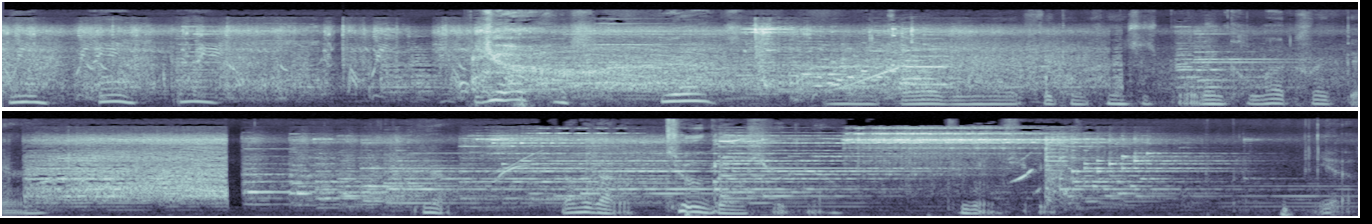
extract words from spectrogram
Oh, oh, oh. Yes! Yes! Oh my god, we made freaking Princess Building clutch right there. Yeah. Now we got a two game streak now. Two game streak. Yes.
